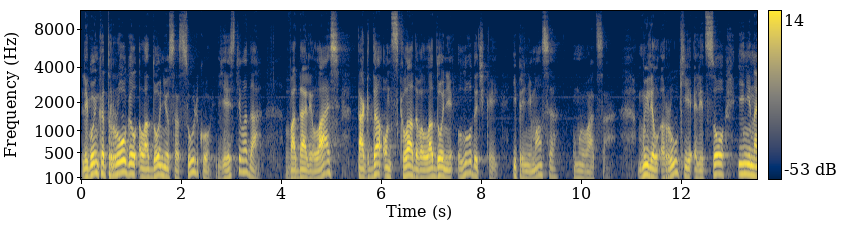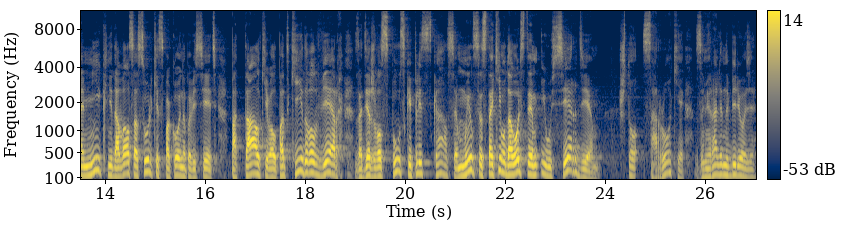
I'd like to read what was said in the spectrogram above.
легонько трогал ладонью сосульку, есть ли вода. Вода лилась, тогда он складывал ладони лодочкой и принимался умываться мылил руки, лицо и ни на миг не давал сосульке спокойно повисеть. Подталкивал, подкидывал вверх, задерживал спуск и плескался, мылся с таким удовольствием и усердием, что сороки замирали на березе,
